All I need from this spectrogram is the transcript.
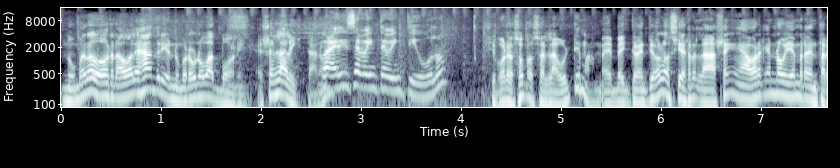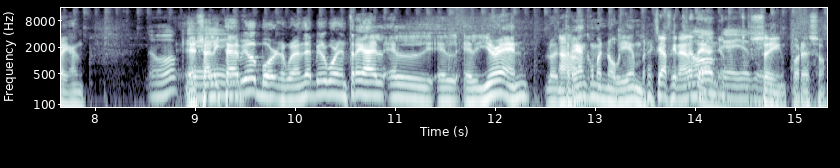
Número 2, Raúl Alejandro. Y el número 1, Bad Bunny. Esa es la lista, ¿no? Por ahí dice 2021. Sí, por eso, pues esa es la última. El 2022 lo cierran, la hacen ahora que en noviembre la entregan. Ok. Esa lista de Billboard, recuerden que Billboard entrega el, el, el, el year end, lo entregan Ajá. como en noviembre. Sí, a finales de Ok, año. ok. Sí, por eso.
